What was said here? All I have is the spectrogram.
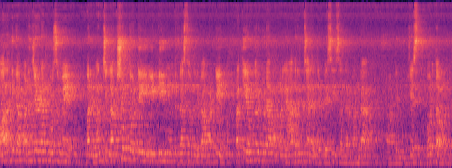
వారధిగా పనిచేయడం కోసమే మరి మంచి లక్ష్యంతో ఈ టీం ముందుకొస్తుంది కాబట్టి ప్రతి ఒక్కరు కూడా మమ్మల్ని ఆదరించాలని చెప్పేసి ఈ సందర్భంగా చేసి కోరుతా ఉన్నాం.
